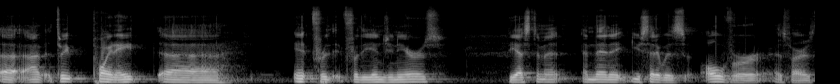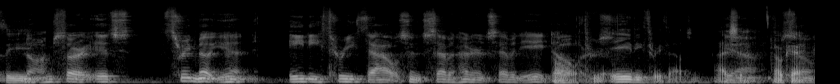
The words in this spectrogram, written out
uh, three point eight uh, for for the engineers, the estimate, and then it, you said it was over as far as the. No, I'm sorry. It's three million eighty-three thousand seven hundred seventy-eight dollars. Eighty-three thousand. I see. Okay. so-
